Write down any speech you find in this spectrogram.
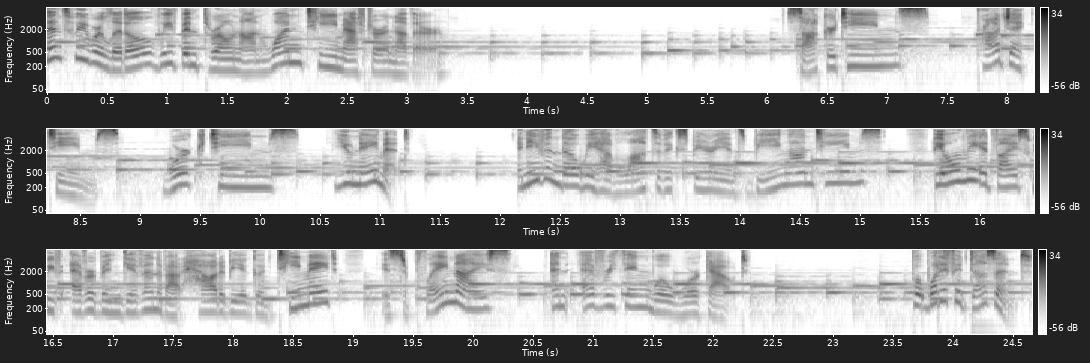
Since we were little, we've been thrown on one team after another soccer teams, project teams, work teams, you name it. And even though we have lots of experience being on teams, the only advice we've ever been given about how to be a good teammate is to play nice and everything will work out. But what if it doesn't?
